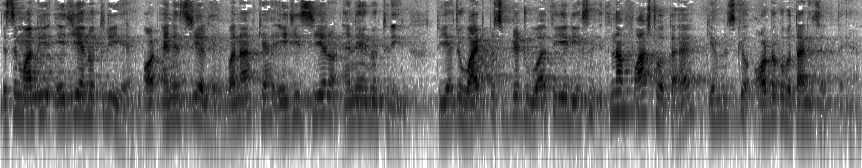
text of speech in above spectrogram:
जैसे मान लीजिए ए जी एन ओ थ्री है और एन एस सी एल है, बना क्या ए जी सी एल और एन एन ओ थ्री तो यह जो व्हाइट प्रेसिपिटेट हुआ तो ये रिएक्शन इतना फास्ट होता है कि हम इसके ऑर्डर को बता नहीं सकते हैं।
